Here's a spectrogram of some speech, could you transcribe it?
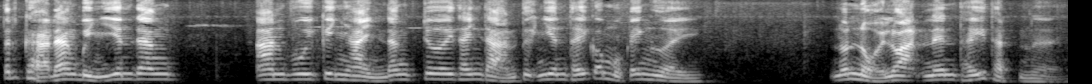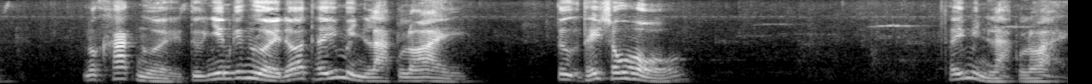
Tất cả đang bình yên, đang an vui, kinh hành, đang chơi thanh thản, tự nhiên thấy có một cái người. Nó nổi loạn nên thấy thật này nó khác người. Tự nhiên cái người đó thấy mình lạc loài, tự thấy xấu hổ. Thấy mình lạc loài.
